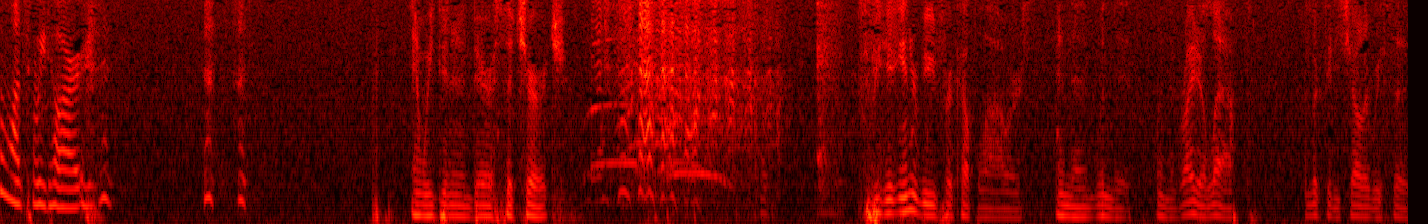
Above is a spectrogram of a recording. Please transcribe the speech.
Come on, sweetheart. and we didn't embarrass the church. so we get interviewed for a couple hours, and then when the when the writer left, we looked at each other. We said,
